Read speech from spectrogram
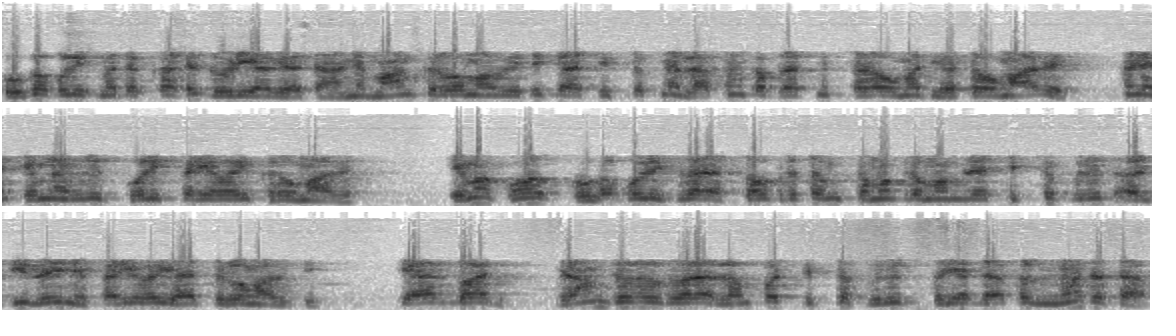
ઘોઘા પોલીસ મથક ખાતે દોડી આવ્યા હતા. અને માંગ કરવામાં આવી હતી કે આ શિક્ષકને લાખણકા પ્રાથમિક શાળાઓમાંથી હટાવવામાં આવે અને તેમના વિરુદ્ધ પોલીસ કાર્યવાહી કરવામાં આવે. તેમાં ઘોઘા પોલીસ દ્વારા સૌપ્રથમ સમગ્ર મામલે શિક્ષક વિરુદ્ધ અરજી લઈને કાર્યવાહી હાથ ધરવામાં આવી હતી. ત્યારબાદ ગ્રામજનો દ્વારા લંપટ શિક્ષક વિરુદ્ધ ફરિયાદ દાખલ ન થતા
